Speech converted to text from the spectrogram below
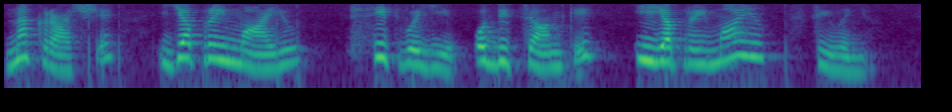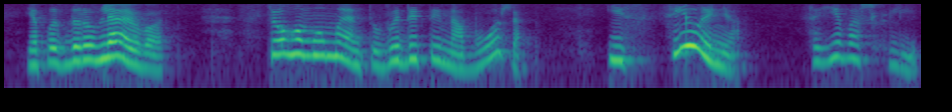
на краще. Я приймаю всі твої обіцянки і я приймаю зцілення. Я поздоровляю вас! З цього моменту ви дитина Божа, і зцілення це є ваш хліб.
